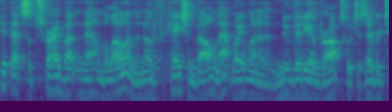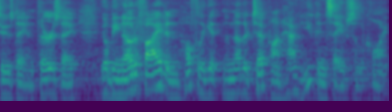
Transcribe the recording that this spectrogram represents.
hit that subscribe button down below and the notification bell, and that way when a new video drops, which is every Tuesday and Thursday, you'll be notified and hopefully get another tip on how you can save some coin.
